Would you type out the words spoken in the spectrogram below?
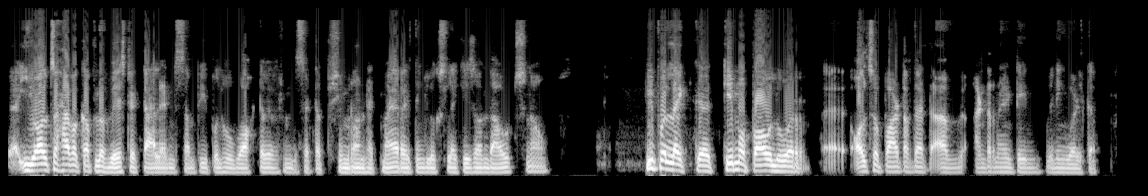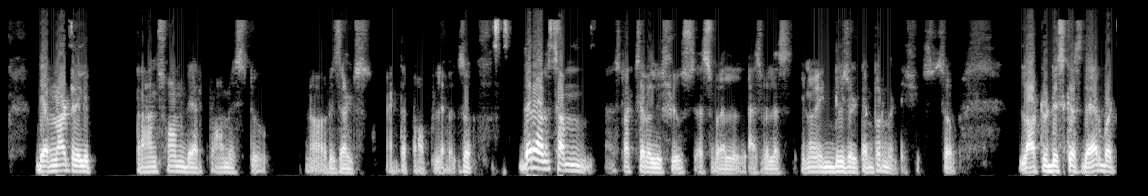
uh, you also have a couple of wasted talents. Some people who walked away from the setup. Shimron Hetmyer, I think, looks like he's on the outs now. People like uh, Keemo Paul, who are uh, also part of that uh, under 19 winning World Cup, they have not really transformed their promise to you know results at the top level. So there are some structural issues as well as well as you know individual temperament issues. So lot to discuss there, but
